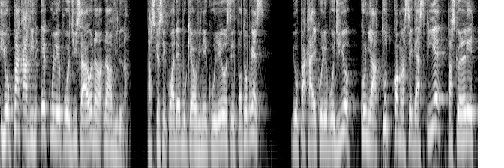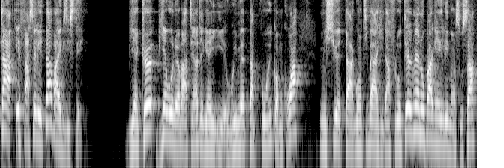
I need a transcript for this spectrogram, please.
yo pas qu'à venir écouler produit ça dans dans ville là. Parce que c'est quoi des bouquets qui viennent écouler c'est Port-au-Prince yo pas qu'à écouler produit yo, qu'on y a tout commencé gaspiller parce que l'État effacé l'État pas exister. Bien que, bien bonheur matin, te gen remettre tap couru comme quoi, monsieur ta gonti qui t'a flotté, mais nous pas gen élément sur ça.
